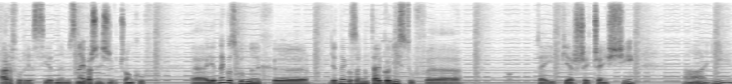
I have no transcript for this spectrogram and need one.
Arthur jest jednym z najważniejszych członków, jednego z głównych, e, jednego z antagonistów e, tej pierwszej części. I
